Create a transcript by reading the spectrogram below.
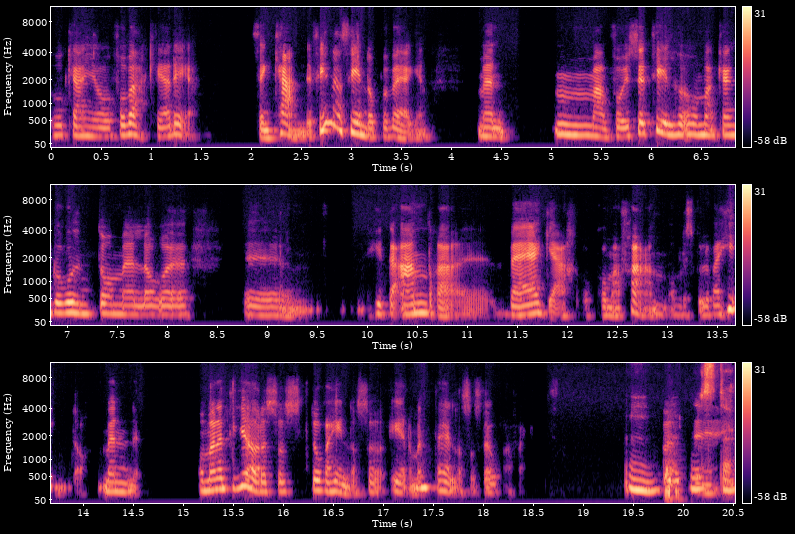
hur kan jag förverkliga det? Sen kan det finnas hinder på vägen, men man får ju se till hur man kan gå runt dem eller eh, eh, hitta andra eh, vägar och komma fram om det skulle vara hinder. Men om man inte gör det så stora hinder så är de inte heller så stora. faktiskt. Mm, just det.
